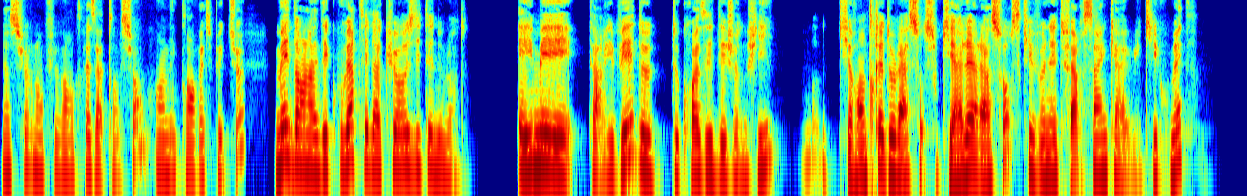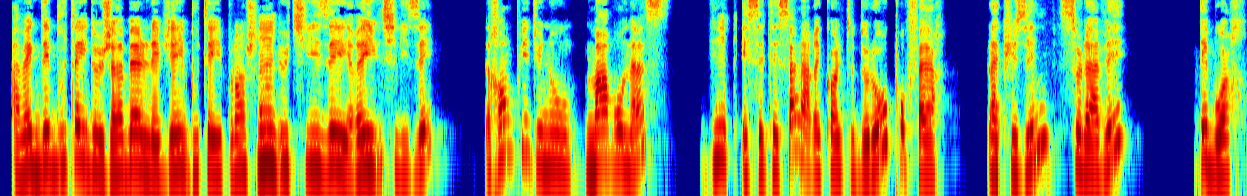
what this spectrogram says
bien sûr, en faisant très attention, en étant respectueux, mais dans la découverte et la curiosité de l'autre. Et il m'est arrivé de, de croiser des jeunes filles qui rentraient de la source ou qui allaient à la source, qui venaient de faire 5 à 8 kilomètres, avec des bouteilles de Jabel, les vieilles bouteilles blanches Mm. utilisées et réutilisées, remplies d'une eau marronasse. Mm. Et c'était ça la récolte de l'eau pour faire la cuisine, se laver et boire.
